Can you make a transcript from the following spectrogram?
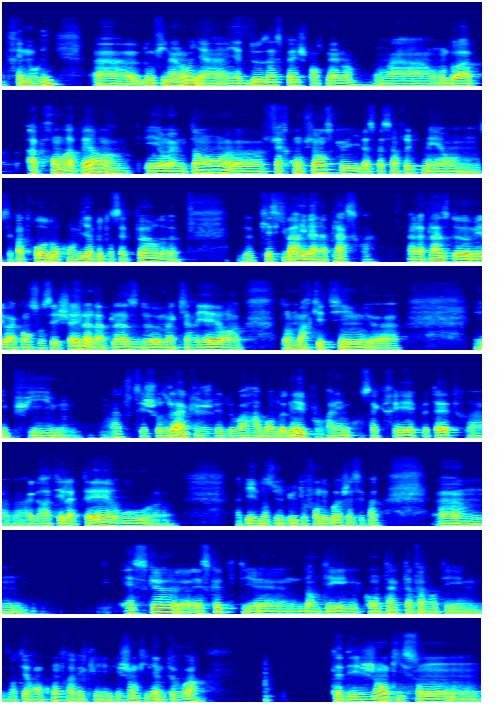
très nourri. Euh, donc finalement, il y, a, deux aspects, je pense même. Hein. On, a, on doit apprendre à perdre et en même temps euh, faire confiance qu'il va se passer un truc, mais on ne sait pas trop. Donc on vit un peu dans cette peur de, qu'est-ce qui va arriver à la place. Quoi. À la place de mes vacances aux Seychelles, à la place de ma carrière euh, dans le marketing. et puis, toutes ces choses-là que je vais devoir abandonner pour aller me consacrer peut-être à gratter la terre ou à vivre dans une hutte au fond des bois, je ne sais pas. Est-ce que, est que euh, dans tes contacts, enfin dans tes, rencontres avec les, gens qui viennent te voir, tu as des gens qui sont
